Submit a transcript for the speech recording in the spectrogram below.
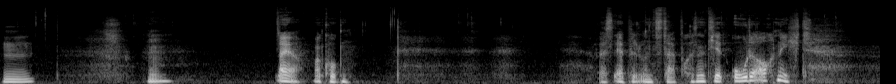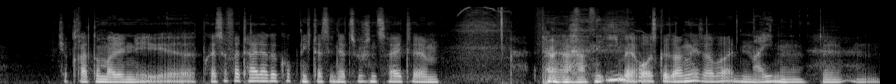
Mhm. Naja, mal gucken. Was Apple uns da präsentiert. Oder auch nicht. Ich habe gerade noch mal in die äh, Presseverteiler geguckt, nicht, dass in der Zwischenzeit ähm, äh, eine E-Mail rausgegangen ist, aber nein. Mhm.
